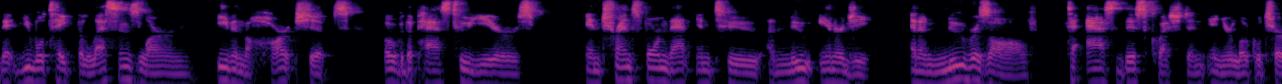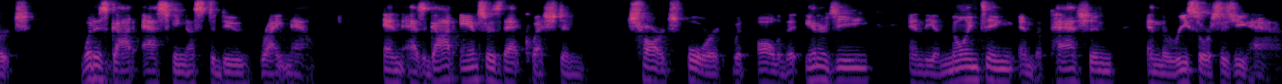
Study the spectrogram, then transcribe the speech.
that you will take the lessons learned, even the hardships over the past two years, and transform that into a new energy and a new resolve to ask this question in your local church What is God asking us to do right now? And as God answers that question, charge forward with all of the energy and the anointing and the passion and the resources you have.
